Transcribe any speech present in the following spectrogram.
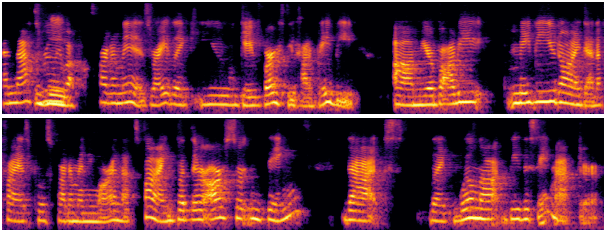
And that's really mm-hmm. what postpartum is, right? Like you gave birth, you had a baby. Um, your body maybe you don't identify as postpartum anymore and that's fine but there are certain things that like will not be the same after.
